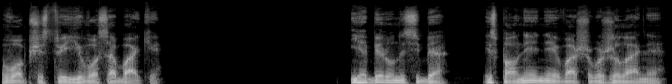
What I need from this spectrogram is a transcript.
в обществе его собаки. Я беру на себя исполнение вашего желания.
